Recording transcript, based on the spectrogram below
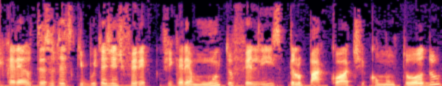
ficaria, eu tenho certeza que muita gente ficaria muito feliz pelo pacote como um todo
